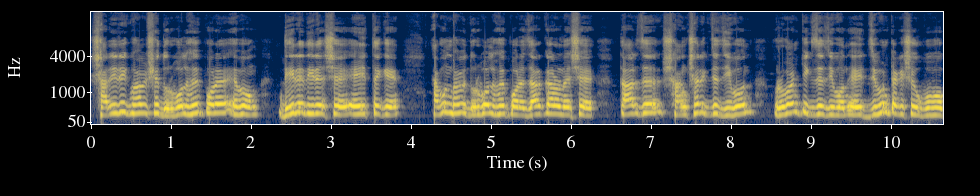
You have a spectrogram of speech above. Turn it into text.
শারীরিকভাবে সে দুর্বল হয়ে পড়ে এবং ধীরে ধীরে সে এই থেকে এমনভাবে দুর্বল হয়ে পড়ে, যার কারণে সে তার যে সাংসারিক যে জীবন, রোমান্টিক যে জীবন, এই জীবনটাকে সে উপভোগ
